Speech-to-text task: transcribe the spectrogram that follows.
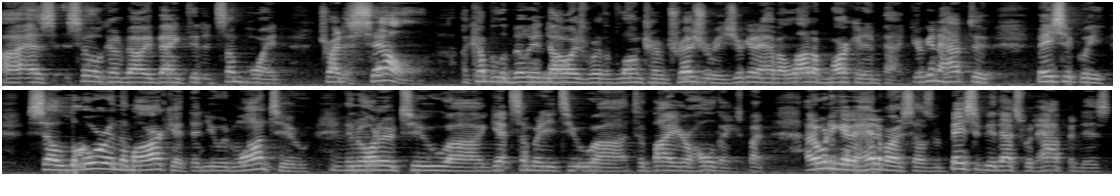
uh, as Silicon Valley Bank did at some point, try to sell a couple of billion dollars worth of long-term treasuries, you're going to have a lot of market impact. You're going to have to basically sell lower in the market than you would want to mm-hmm. in order to uh, get somebody to uh, to buy your holdings. But I don't want to get ahead of ourselves. But basically, that's what happened: is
